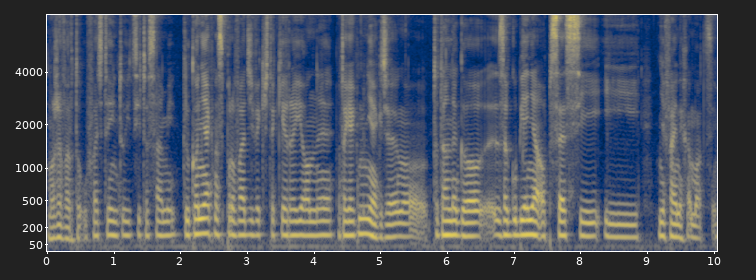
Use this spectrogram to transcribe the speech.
może warto ufać tej intuicji czasami, tylko nie jak nas prowadzi w jakieś takie rejony, no tak jak mnie, gdzie no totalnego zagubienia, obsesji i niefajnych emocji.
